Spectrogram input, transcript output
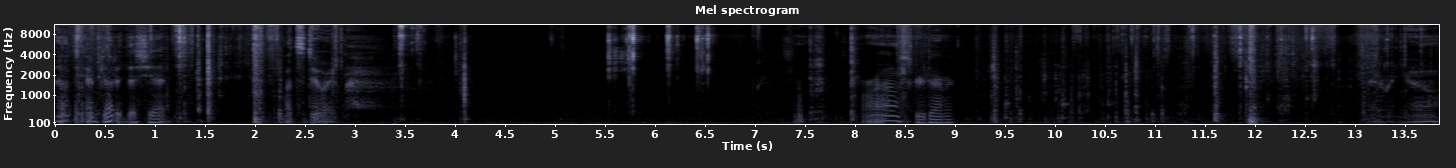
I don't think I've gutted this yet. Let's do it. Wrong screwdriver. There we go.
